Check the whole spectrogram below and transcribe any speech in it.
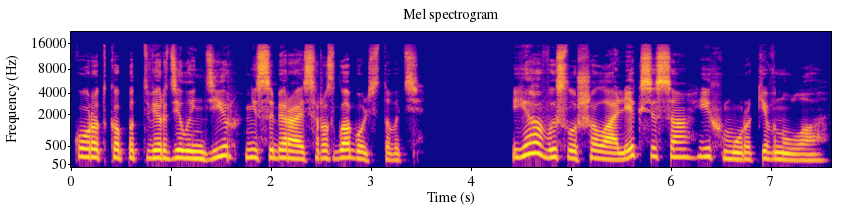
Коротко подтвердил Индир, не собираясь разглагольствовать. Я выслушала Алексиса и хмуро кивнула.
